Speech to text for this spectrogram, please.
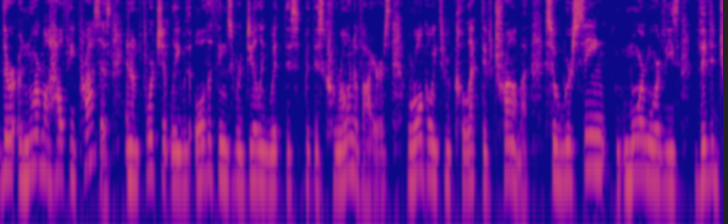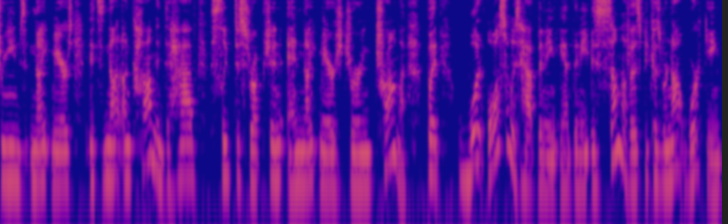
they're a normal healthy process. And unfortunately, with all the things we're dealing with this with this coronavirus, we're all going through collective trauma. So we're seeing more and more of these vivid dreams, nightmares. It's not uncommon to have sleep disruption and nightmares during trauma. But what also is happening, Anthony, is some of us, because we're not working,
